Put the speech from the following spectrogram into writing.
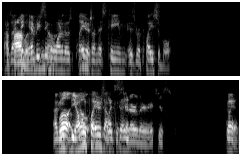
because I think every single know. one of those players on this team is replaceable. I mean, well, the only know, players I would say said earlier, it's just go ahead.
